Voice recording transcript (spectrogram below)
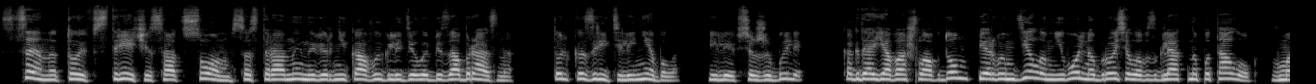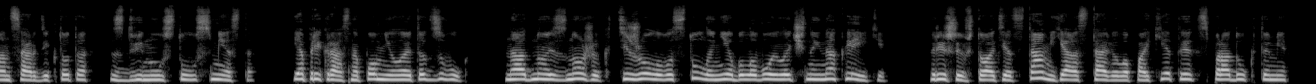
Сцена той встречи с отцом со стороны наверняка выглядела безобразно, только зрителей не было. Или все же были? Когда я вошла в дом, первым делом невольно бросила взгляд на потолок. В мансарде кто-то сдвинул стул с места. Я прекрасно помнила этот звук. На одной из ножек тяжелого стула не было войлочной наклейки. Решив, что отец там, я оставила пакеты с продуктами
